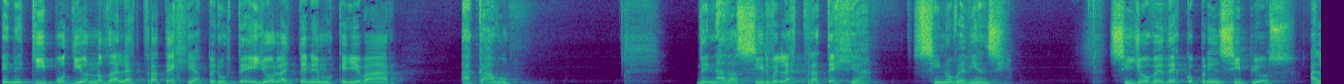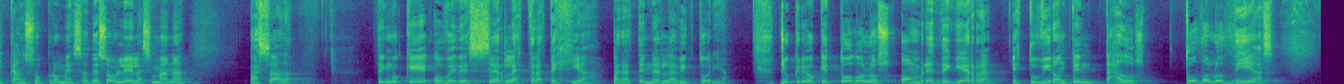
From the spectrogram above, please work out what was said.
en equipo. Dios nos da la estrategia, pero usted y yo la tenemos que llevar a cabo. De nada sirve la estrategia sin obediencia. Si yo obedezco principios, alcanzo promesas. De eso hablé la semana pasada. Tengo que obedecer la estrategia para tener la victoria. Yo creo que todos los hombres de guerra estuvieron tentados todos los días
